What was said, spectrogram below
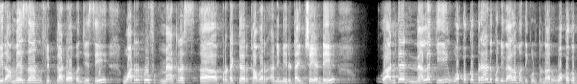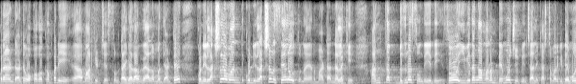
మీరు అమెజాన్ ఫ్లిప్కార్ట్ ఓపెన్ చేసి వాటర్ ప్రూఫ్ మ్యాట్రస్ ప్రొటెక్టర్ కవర్ అని మీరు టైప్ చేయండి. అంటే నెలకి ఒక్కొక్క బ్రాండ్ కొన్ని వేల మంది కొంటున్నారు ఒక్కొక్క బ్రాండ్ అంటే ఒక్కొక్క కంపెనీ మార్కెట్ చేస్తుంటాయి కదా వేల మంది. అంటే కొన్ని లక్షల మంది కొన్ని లక్షలు సేల్ అవుతున్నాయి అన్నమాట నెలకి. అంత బిజినెస్ ఉంది ఇది. సో ఈ విధంగా మనం డెమో చూపించాలి. కస్టమర్కి డెమో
